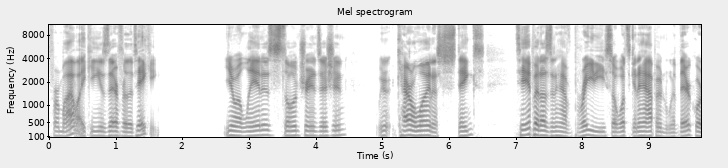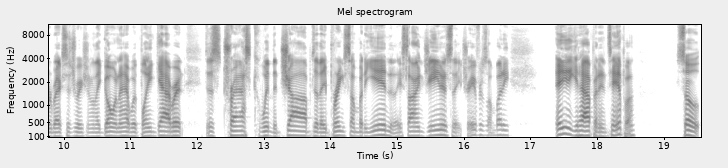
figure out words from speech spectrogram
for my liking, is there for the taking. You know, Atlanta's still in transition. We, Carolina stinks. Tampa doesn't have Brady, so what's going to happen with their quarterback situation? Are they going ahead with Blaine Gabbert? Does Trask win the job? Do they bring somebody in? Do they sign Jameis? Do they trade for somebody? Anything could happen in Tampa. So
